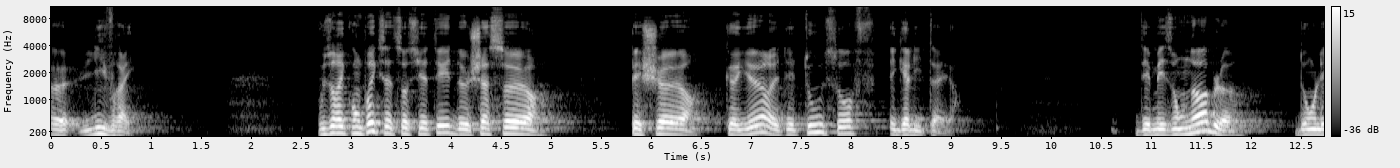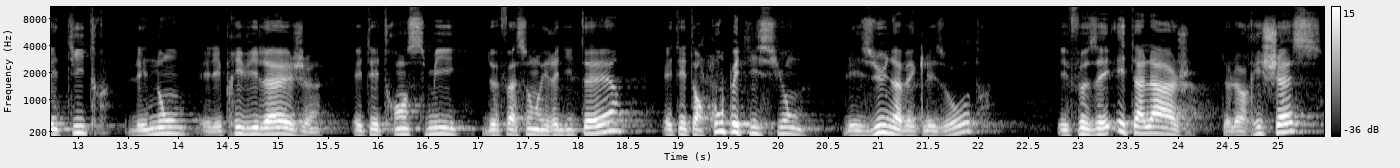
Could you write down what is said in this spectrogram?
euh, livrait. Vous aurez compris que cette société de chasseurs, pêcheurs, cueilleurs était tout sauf égalitaire. Des maisons nobles, dont les titres, les noms et les privilèges étaient transmis de façon héréditaire, étaient en compétition les unes avec les autres et faisaient étalage de leur richesse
